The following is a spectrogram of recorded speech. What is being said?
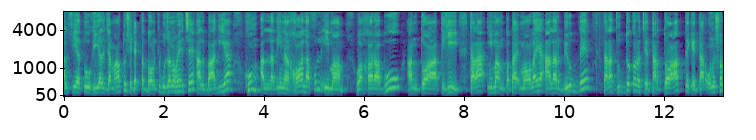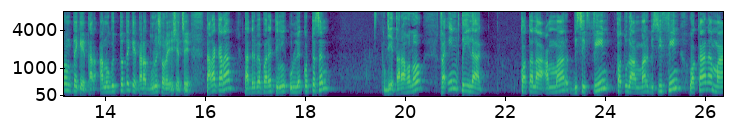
আলফিয়াতু হিয়াল জামাতু, সেটা একটা দলকে বোঝানো হয়েছে আল বাগিয়া হুম আল্লাদিনা খলাফুল ইমাম ওয়া খারাবু আনতোয়াতিহি তারা ইমাম তথা মাওলায়া আলার বিরুদ্ধে তারা যুদ্ধ করেছে, তার তোয়াত থেকে, তার অনুসরণ থেকে, তার আনুগত্য থেকে তারা দূরে সরে এসেছে। তারা কারা? তাদের ব্যাপারে তিনি উল্লেখ করতেছেন যে তারা হলো, ফাইন কিলা কতলা আম্মার বিসিফিন, কতুলা আম্মার বিসিফিন, ওয়াকানা মা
